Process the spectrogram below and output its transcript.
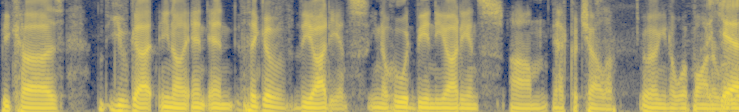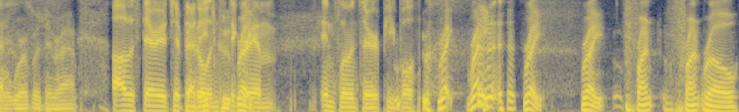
because you've got you know and and think of the audience you know who would be in the audience um, at Coachella or you know or Bonnaroo Yeah. or wherever they're at all the stereotypical group, right. instagram influencer people right right right right front front row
